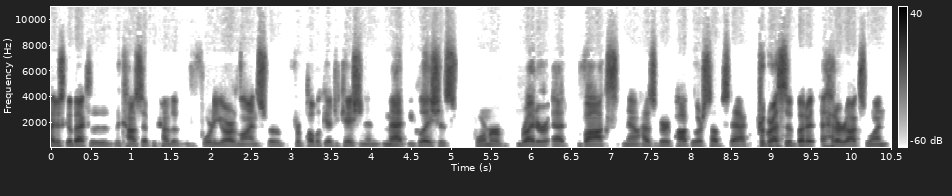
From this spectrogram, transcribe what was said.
I just go back to the, the concept of kind of the 40 yard lines for, for public education. And Matt Yglesias former writer at Vox, now has a very popular Substack, progressive but a, heterodox one.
